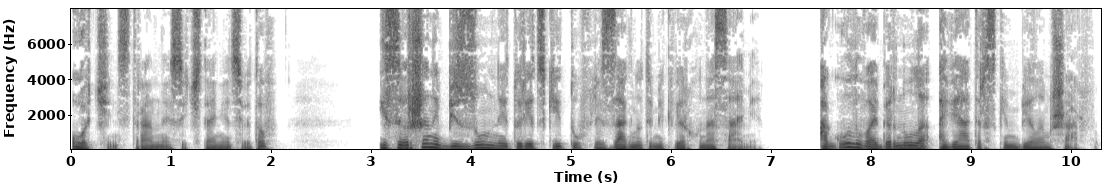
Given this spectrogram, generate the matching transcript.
очень странное сочетание цветов, и совершенно безумные турецкие туфли с загнутыми кверху носами, а голову обернула авиаторским белым шарфом.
